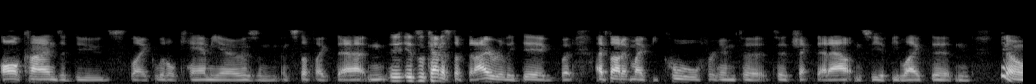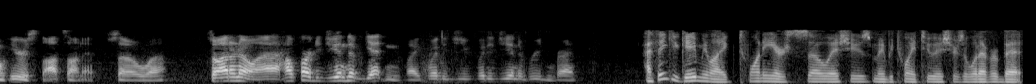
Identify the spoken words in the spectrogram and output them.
all kinds of dudes, like little cameos and, and stuff like that. And it, it's the kind of stuff that I really dig. But I thought it might be cool for him to to check that out and see if he liked it and you know hear his thoughts on it. So. uh so I don't know. Uh, how far did you end up getting? Like, what did you what did you end up reading, Brian? I think you gave me like 20 or so issues, maybe 22 issues or whatever, but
